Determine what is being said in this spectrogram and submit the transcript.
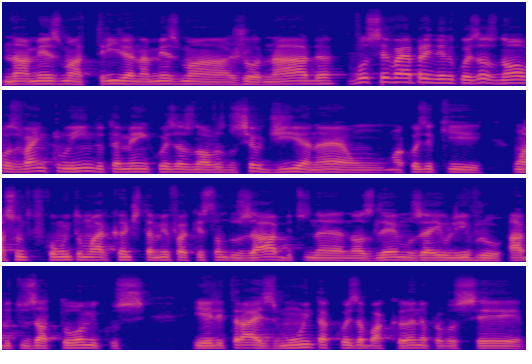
na mesma trilha, na mesma jornada, você vai aprendendo coisas novas, vai incluindo também coisas novas no seu dia, né? Uma coisa que um assunto que ficou muito marcante também foi a questão dos hábitos, né? Nós lemos aí o livro Hábitos Atômicos e ele traz muita coisa bacana para você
